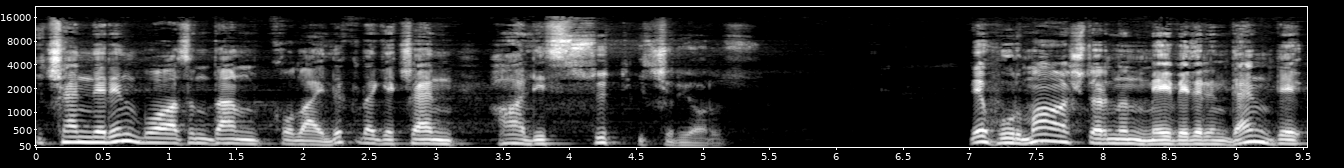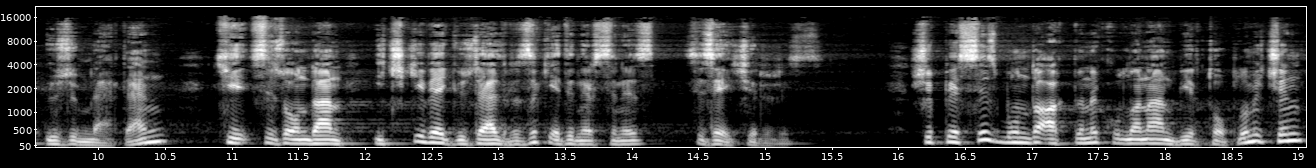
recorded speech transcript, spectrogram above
içenlerin boğazından kolaylıkla geçen halis süt içiriyoruz. Ve hurma ağaçlarının meyvelerinden ve üzümlerden ki siz ondan içki ve güzel rızık edinirsiniz, size içiririz. Şüphesiz bunda aklını kullanan bir toplum için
